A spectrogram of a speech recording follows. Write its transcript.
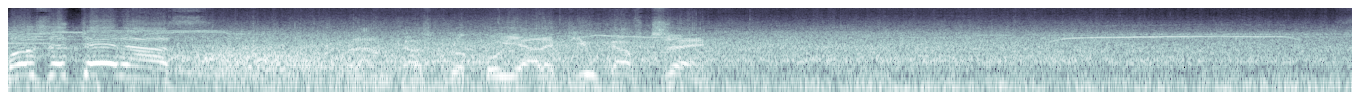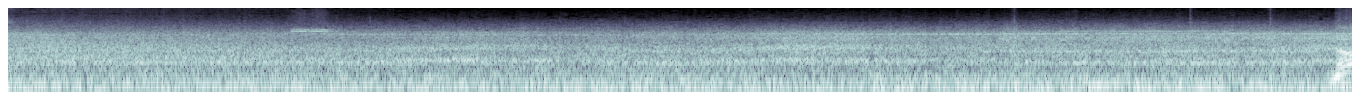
Może teraz! Bramkarz blokuje, ale piłka w grze. No,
